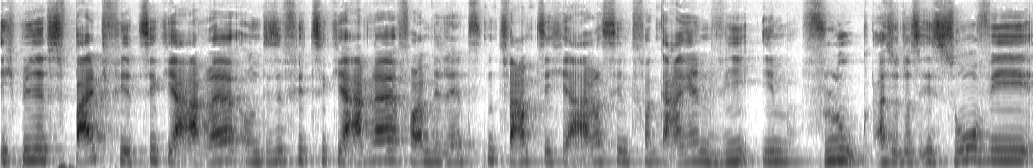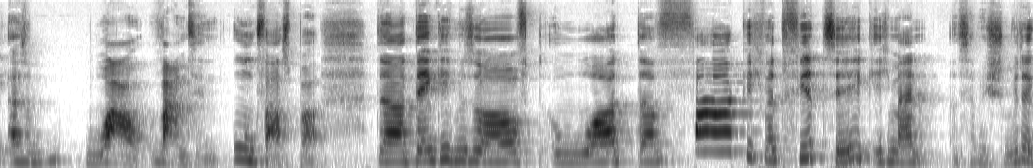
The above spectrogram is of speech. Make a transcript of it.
ich bin jetzt bald 40 Jahre und diese 40 Jahre, vor allem die letzten 20 Jahre, sind vergangen wie im Flug. Also das ist so wie, also wow, Wahnsinn, unfassbar. Da denke ich mir so oft, what the fuck, ich werde 40. Ich meine, das habe ich schon wieder,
